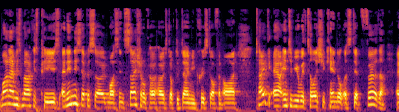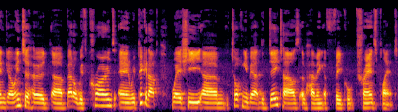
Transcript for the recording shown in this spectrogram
My name is Marcus Pearce, and in this episode, my sensational co host, Dr. Damian Kristof, and I take our interview with Talisha Kendall a step further and go into her uh, battle with Crohn's, and we pick it up where she um, talking about the details of having a fecal transplant.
